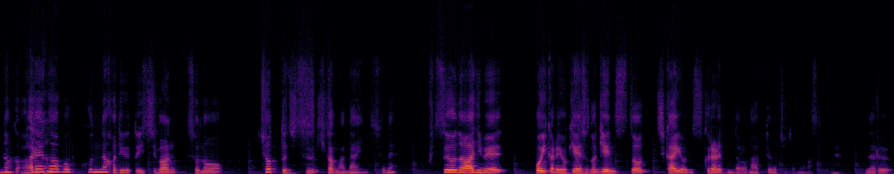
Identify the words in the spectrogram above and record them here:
なんかあれが僕の中で言うと一番そのちょっと地続き感がないんですよね。普通のアニメっぽいから余計その現実と近いように作られてんだろうなっていうのはちょっと思いますけどね。なる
